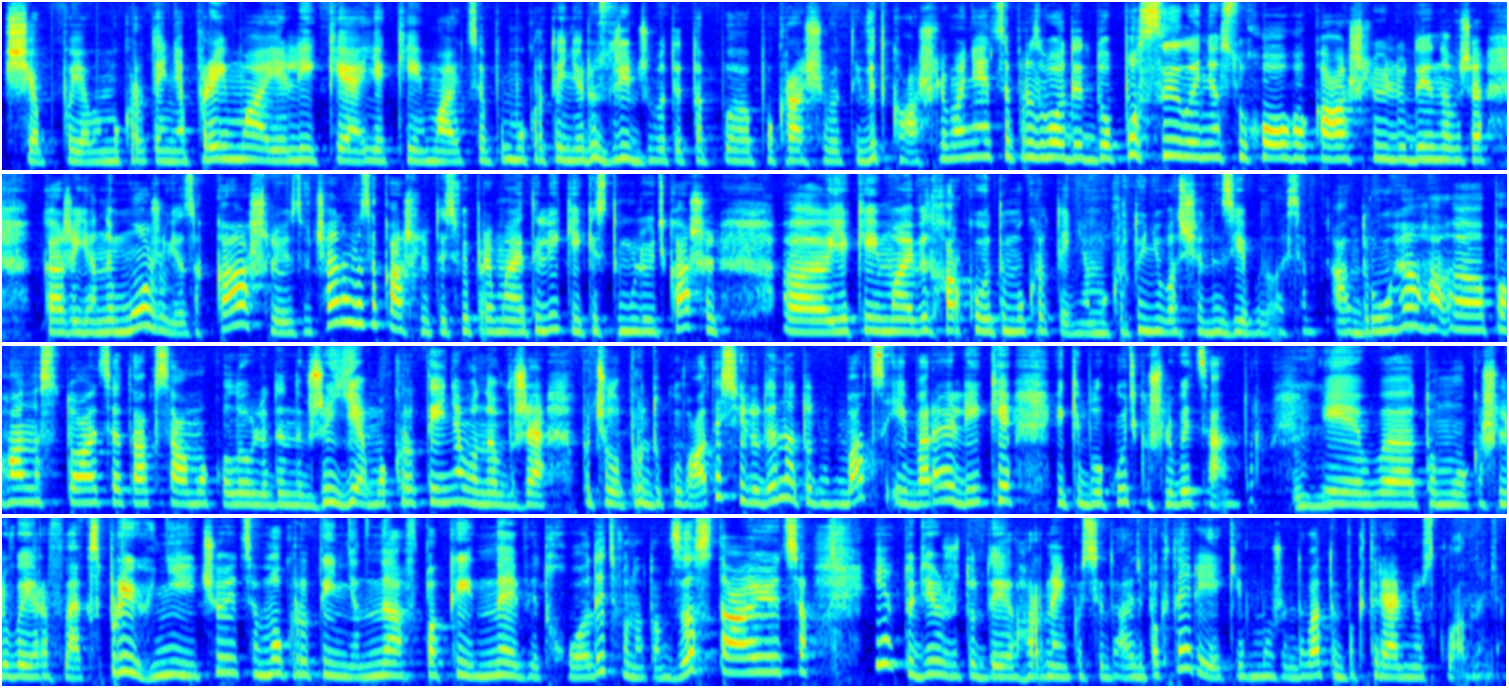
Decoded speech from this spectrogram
Ще появи мокротиння приймає ліки, які мають це мокротиння розріджувати та покращувати відкашлювання. І це призводить до посилення сухого кашлю. І людина вже каже: Я не можу, я закашлюю. І, Звичайно, ви закашлюєтесь. Ви приймаєте ліки, які стимулюють кашель, е, який має відхаркувати мокротиння. Мокротиння у вас ще не з'явилася. А друга е, погана ситуація так само, коли у людини вже є мокротиння, вона вже почала продукуватися. І людина тут бац і бере ліки, які блокують кашльовий центр. І в тому кашльовий рефлекс пригнічується, мокротиння навпаки не відходить, воно там застаюється, і тоді вже туди гарненько сідають бактерії, які можуть давати бактеріальні ускладнення.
